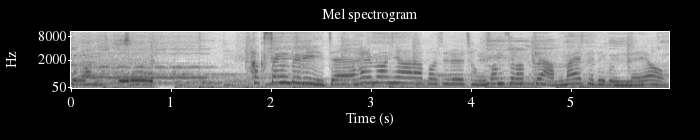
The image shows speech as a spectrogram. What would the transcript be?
보람있고 이 이제 할머니, 할아버지를 정성스럽게 안마해 드리고 있네요.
